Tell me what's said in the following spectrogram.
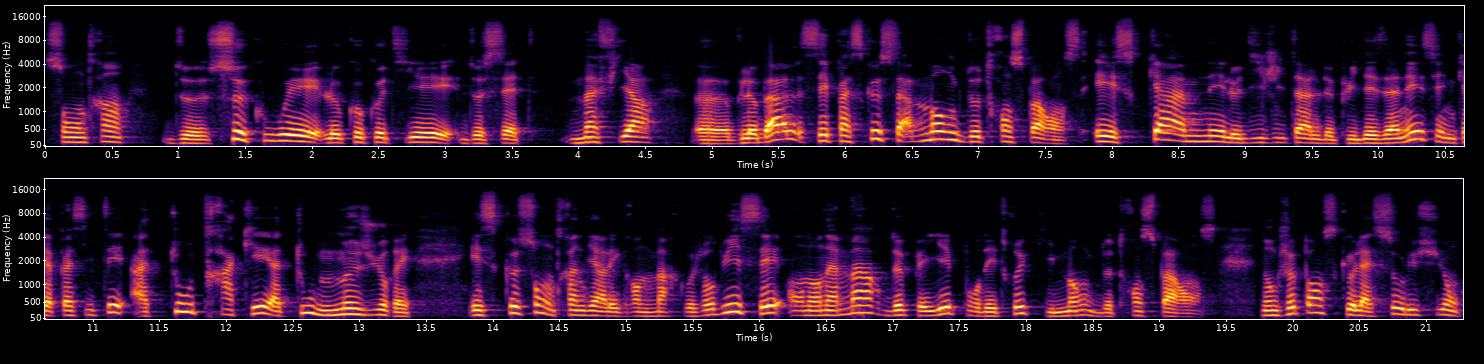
sont en train de secouer le cocotier de cette mafia euh, globale, c'est parce que ça manque de transparence. Et ce qu'a amené le digital depuis des années, c'est une capacité à tout traquer, à tout mesurer. Et ce que sont en train de dire les grandes marques aujourd'hui, c'est on en a marre de payer pour des trucs qui manquent de transparence. Donc je pense que la solution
